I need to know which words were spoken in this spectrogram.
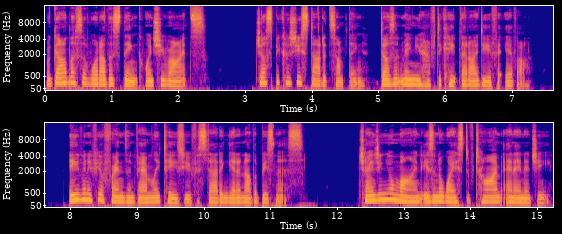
regardless of what others think when she writes. Just because you started something doesn't mean you have to keep that idea forever, even if your friends and family tease you for starting yet another business. Changing your mind isn't a waste of time and energy,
